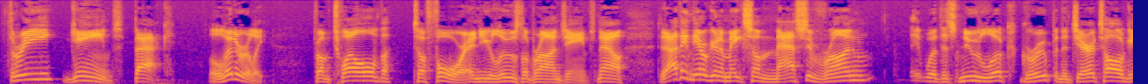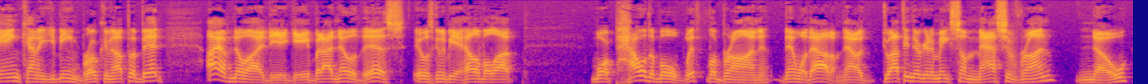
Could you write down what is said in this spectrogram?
three games back, literally from 12 to four and you lose LeBron James. Now, did I think they were going to make some massive run with this new look group and the Geritol gang kind of being broken up a bit? I have no idea, Gabe, but I know this. It was going to be a hell of a lot more palatable with LeBron than without him. Now, do I think they're going to make some massive run? No.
